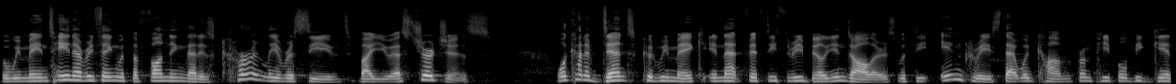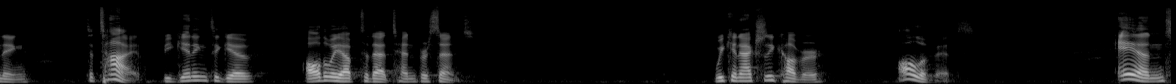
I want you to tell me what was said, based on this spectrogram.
but we maintain everything with the funding that is currently received by U.S. churches, what kind of dent could we make in that $53 billion with the increase that would come from people beginning to tithe, beginning to give all the way up to that 10%? We can actually cover all of it. And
